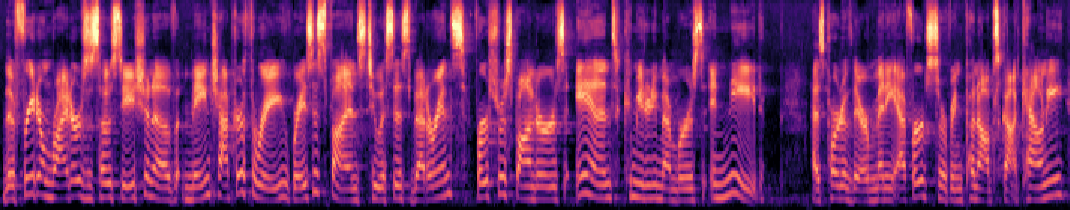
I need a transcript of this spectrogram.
The Freedom Riders Association of Maine Chapter 3 raises funds to assist veterans, first responders, and community members in need. As part of their many efforts serving Penobscot County,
